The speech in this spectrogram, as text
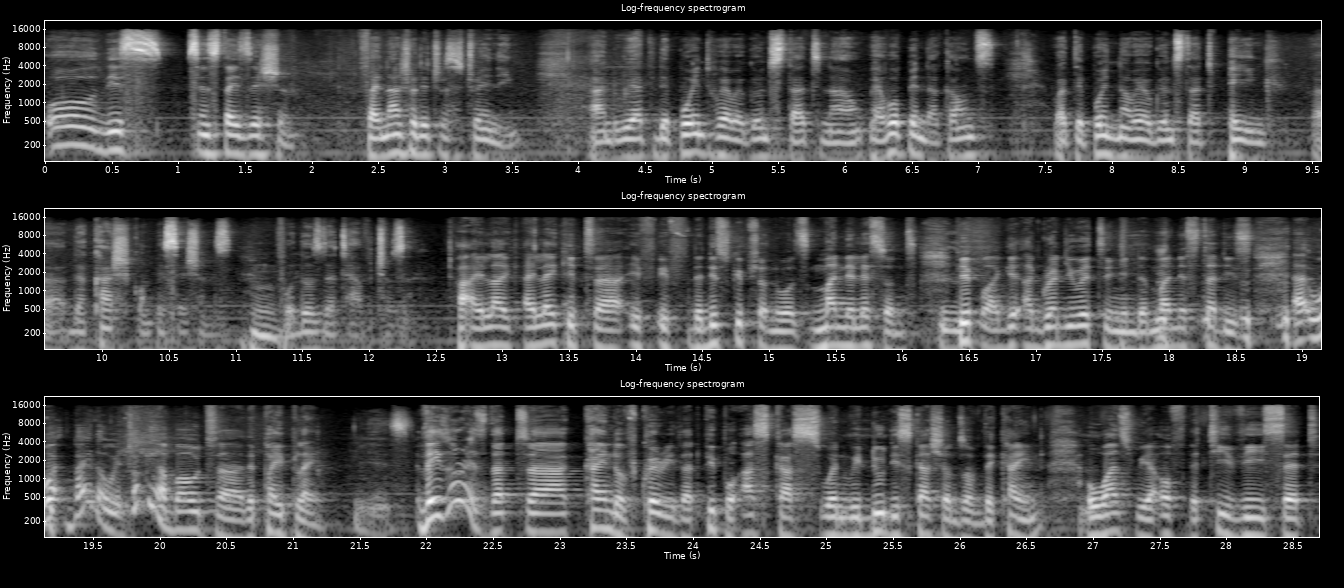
all this sensitization, financial literacy training, and we're at the point where we're going to start now. We have opened accounts. We're at the point now where we're going to start paying uh, the cash compensations Mm. for those that have chosen. I like I like it uh, if, if the description was money lessons. Mm. People are, are graduating in the money studies. Uh, by the way, talking about uh, the pipeline, Yes. There's always that uh, kind of query that people ask us when we do discussions of the kind. Once we are off the TV set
